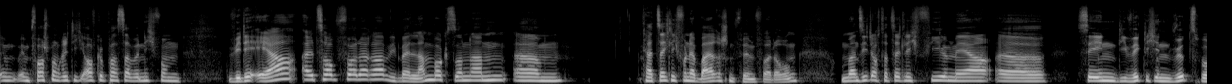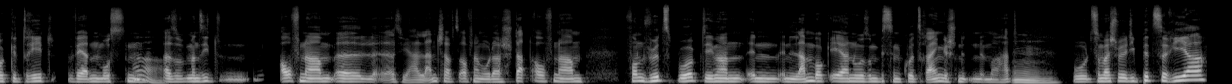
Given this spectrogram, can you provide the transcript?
im, im Vorspann richtig aufgepasst habe, nicht vom WDR als Hauptförderer, wie bei Lambok, sondern ähm, tatsächlich von der Bayerischen Filmförderung. Und man sieht auch tatsächlich viel mehr äh, Szenen, die wirklich in Würzburg gedreht werden mussten. Ah. Also, man sieht äh, Aufnahmen, äh, also ja, Landschaftsaufnahmen oder Stadtaufnahmen von Würzburg, die man in, in Lambok eher nur so ein bisschen kurz reingeschnitten immer hat. Mhm. Wo zum Beispiel die Pizzeria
